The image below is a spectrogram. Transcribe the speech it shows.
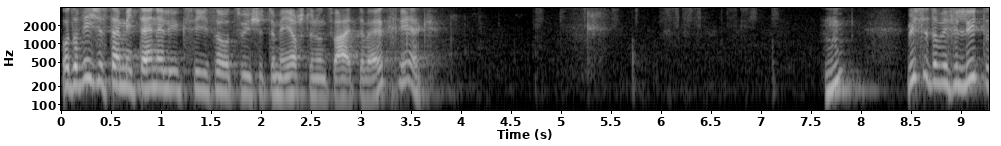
Oder wie war es denn mit diesen Leuten so zwischen dem Ersten und Zweiten Weltkrieg? Hm? Wisst ihr, wie viele Leute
